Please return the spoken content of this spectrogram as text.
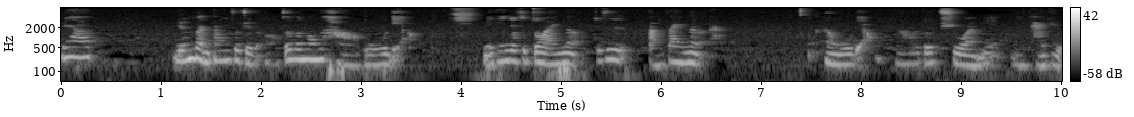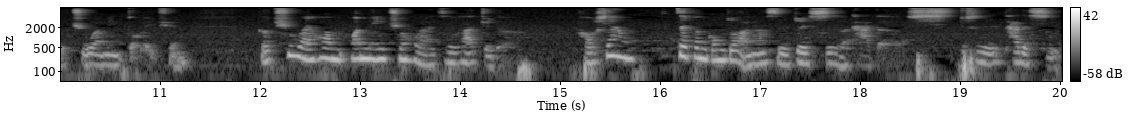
因为他原本当初觉得哦，这份工作好无聊，每天就是坐在那，就是绑在那啦，很无聊，然后就去外面离开，就去外面走了一圈。可去完后，外面一圈回来之后，他觉得好像这份工作好像是最适合他的，就是他的习，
